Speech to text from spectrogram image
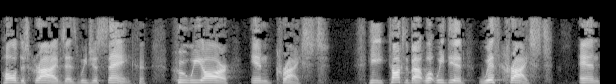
Paul describes, as we just sang, who we are in Christ. He talks about what we did with Christ and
